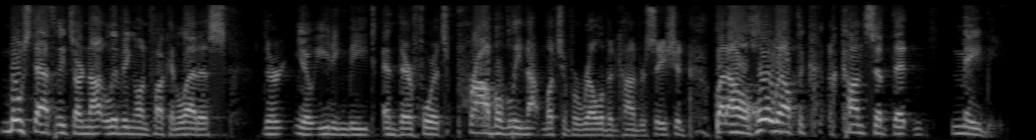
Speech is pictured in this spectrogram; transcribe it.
most athletes are not living on fucking lettuce they're you know eating meat and therefore it's probably not much of a relevant conversation but i'll hold out the c- concept that maybe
